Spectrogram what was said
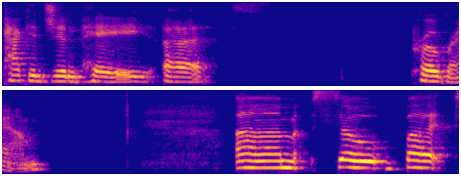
package and pay uh, program. Um, so, but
